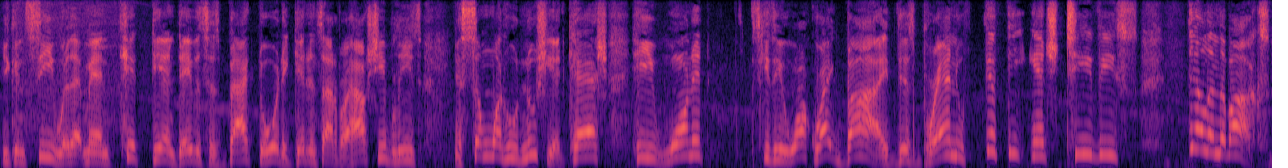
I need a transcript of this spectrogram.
You can see where that man kicked in Davis's back door to get inside of her house. She believes as someone who knew she had cash, he wanted, excuse me, walk right by this brand new 50 inch TV still in the box.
